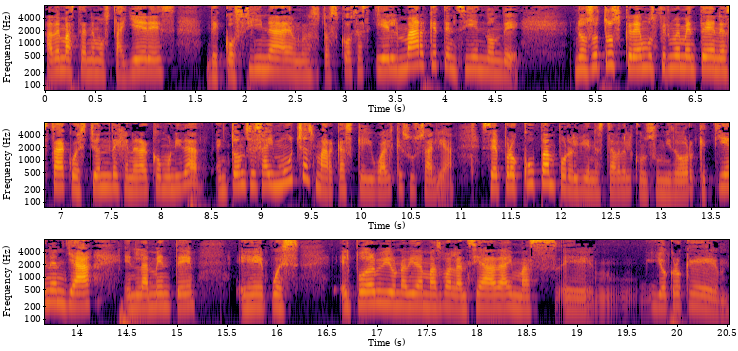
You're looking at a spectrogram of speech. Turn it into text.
Además tenemos talleres de cocina, algunas otras cosas, y el marketing en sí en donde nosotros creemos firmemente en esta cuestión de generar comunidad. Entonces hay muchas marcas que, igual que Susalia, se preocupan por el bienestar del consumidor, que tienen ya en la mente, eh, pues, el poder vivir una vida más balanceada y más, eh, yo creo que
